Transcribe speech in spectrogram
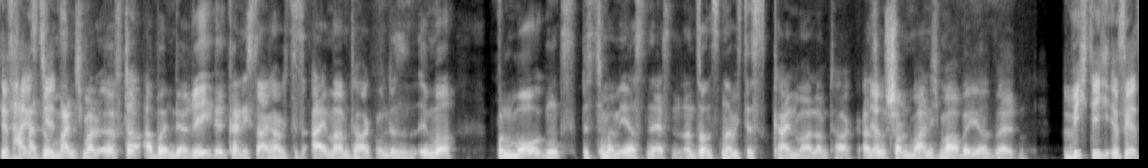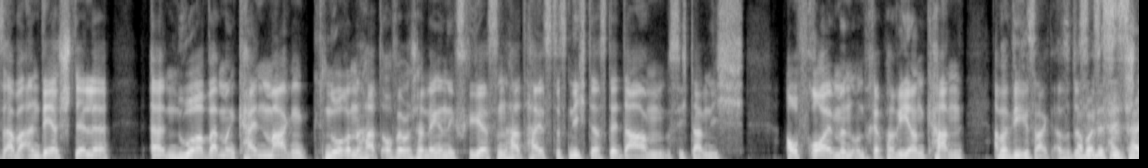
Das heißt also manchmal öfter, aber in der Regel kann ich sagen, habe ich das einmal am Tag. Und das ist immer von morgens bis zu meinem ersten Essen. Ansonsten habe ich das kein Mal am Tag. Also ja. schon manchmal, aber eher selten. Wichtig ist jetzt aber an der Stelle, äh, nur weil man keinen Magenknurren hat, auch wenn man schon länger nichts gegessen hat, heißt das nicht, dass der Darm sich da nicht aufräumen und reparieren kann. Aber wie gesagt, also das aber ist das kein ist halt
